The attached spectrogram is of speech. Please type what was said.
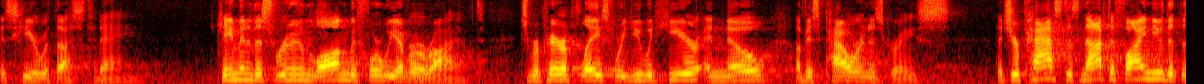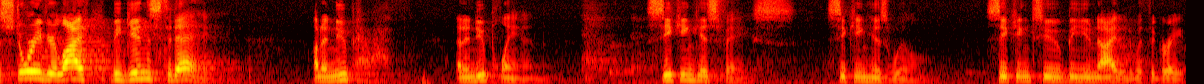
is here with us today. He came into this room long before we ever arrived to prepare a place where you would hear and know of his power and his grace. That your past does not define you, that the story of your life begins today on a new path and a new plan, seeking his face, seeking his will, seeking to be united with the great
